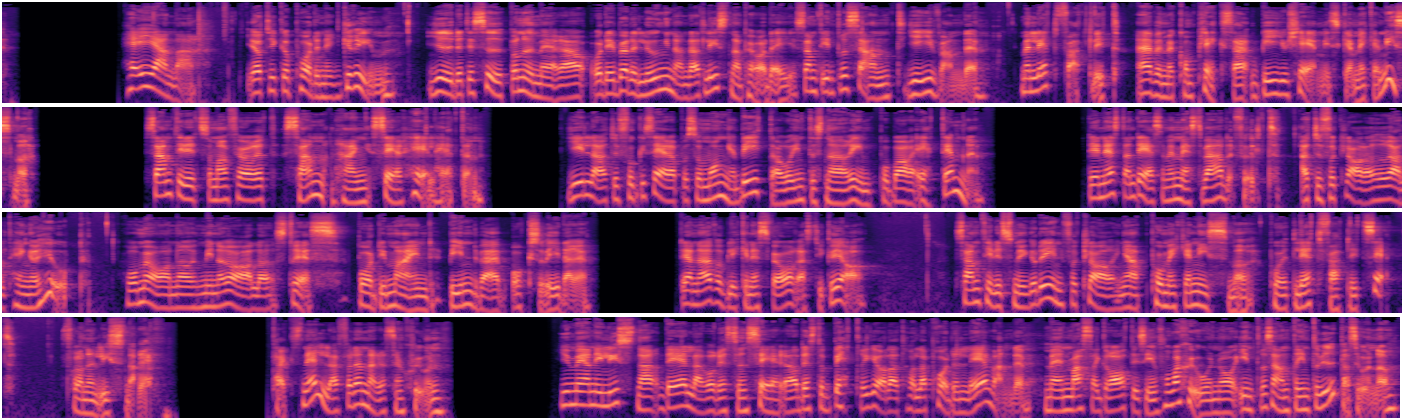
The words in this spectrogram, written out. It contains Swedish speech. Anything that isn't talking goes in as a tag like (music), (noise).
Hej Anna! Jag tycker podden är grym. Ljudet är super numera och det är både lugnande att lyssna på dig samt intressant, givande. Men lättfattligt, även med komplexa biokemiska mekanismer. Samtidigt som man får ett sammanhang, ser helheten. Gillar att du fokuserar på så många bitar och inte snör in på bara ett ämne. Det är nästan det som är mest värdefullt, att du förklarar hur allt hänger ihop. Hormoner, mineraler, stress, body, mind, bindväv och så vidare. Den överblicken är svårast tycker jag. Samtidigt smyger du in förklaringar på mekanismer på ett lättfattligt sätt från en lyssnare. Tack snälla för denna recension! Ju mer ni lyssnar, delar och recenserar, desto bättre går det att hålla podden levande med en massa gratis information och intressanta intervjupersoner.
